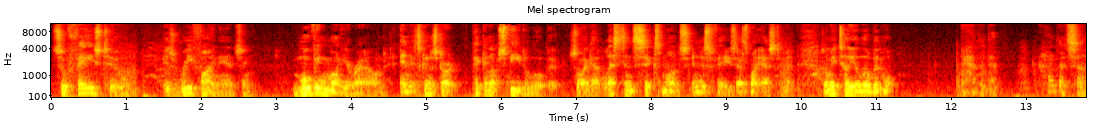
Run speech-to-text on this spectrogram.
So phase two is refinancing, moving money around, and it's going to start picking up speed a little bit. So I got less than six months in this phase. That's my estimate. So let me tell you a little bit more. How did that? How did that sign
